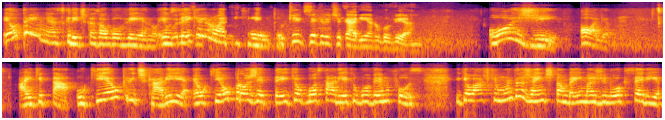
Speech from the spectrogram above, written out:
Eu tenho minhas críticas ao governo. Eu Por sei exemplo, que ele não é perfeito. O que, que você criticaria no governo? Hoje, olha, Aí que tá. O que eu criticaria é o que eu projetei que eu gostaria que o governo fosse. E que eu acho que muita gente também imaginou que seria.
